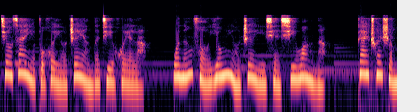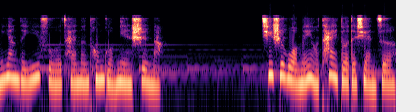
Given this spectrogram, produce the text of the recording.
就再也不会有这样的机会了。我能否拥有这一线希望呢？该穿什么样的衣服才能通过面试呢？其实我没有太多的选择，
